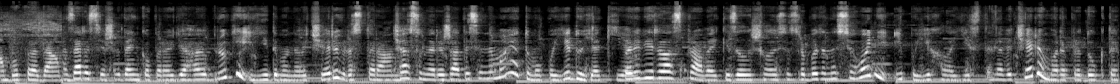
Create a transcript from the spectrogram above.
або продам. А зараз я швиденько переодягаю брюки і їдемо на вечерю в ресторан. Часу наряжатися немає, тому поїду як є. Перевірила справи, які залишилося зробити на сьогодні, і поїхала їсти. На вечерю морепродукти.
